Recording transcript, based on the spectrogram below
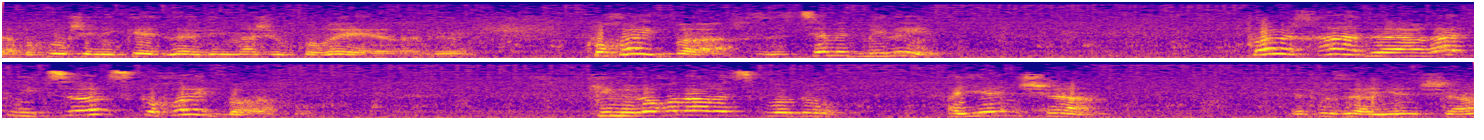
הבחור שניקד לא הבין מה שהוא קורא, אבל כוחו יתברך, זה צמד מילים. כל אחד והערת ניצוץ כוחו יתברך הוא. כי מלוך על הארץ כבודו. עיין שם. איפה זה עיין שם?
